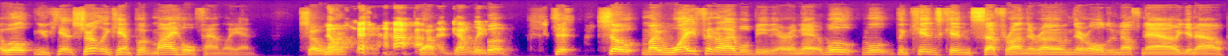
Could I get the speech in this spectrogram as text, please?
Well, you can't certainly can't put my whole family in. So no, so, definitely. Well, so my wife and I will be there, and we'll we'll the kids can suffer on their own. They're old enough now, you know,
